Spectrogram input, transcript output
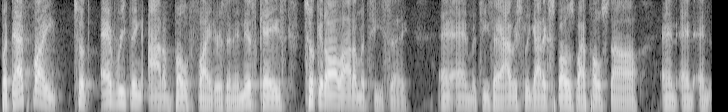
But that fight took everything out of both fighters, and in this case, took it all out of Matthysse. And, and Matthysse obviously got exposed by Postol and and and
